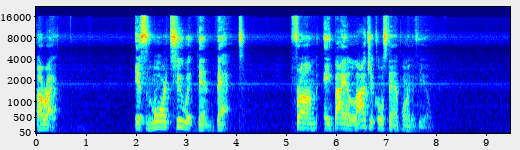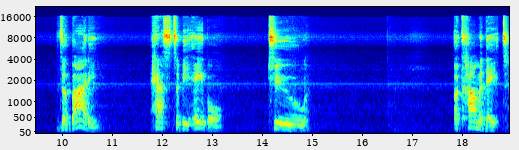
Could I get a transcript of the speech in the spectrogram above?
All right. It's more to it than that. From a biological standpoint of view, the body has to be able to accommodate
